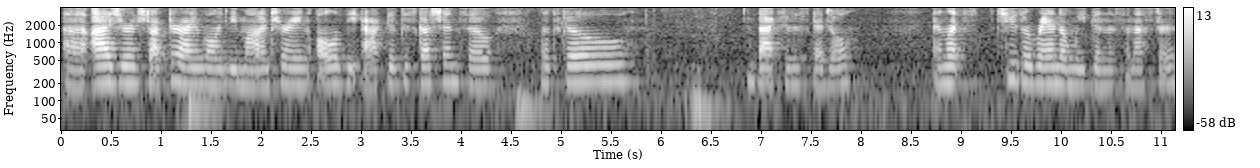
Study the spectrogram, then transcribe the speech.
Uh, as your instructor, I am going to be monitoring all of the active discussion. So let's go back to the schedule and let's choose a random week in the semester.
